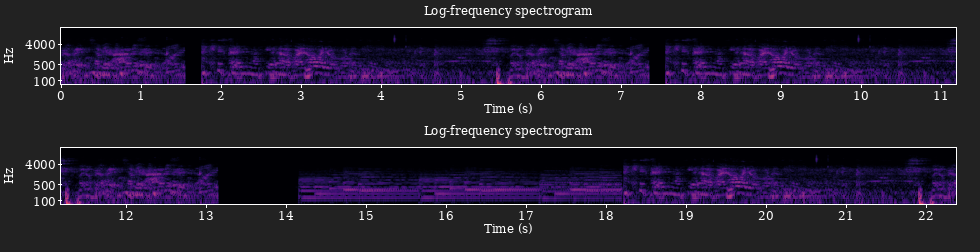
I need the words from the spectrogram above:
pero precisamente por eso, Bueno, pero precisamente Bueno, pero precisamente por eso, Bueno, pero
